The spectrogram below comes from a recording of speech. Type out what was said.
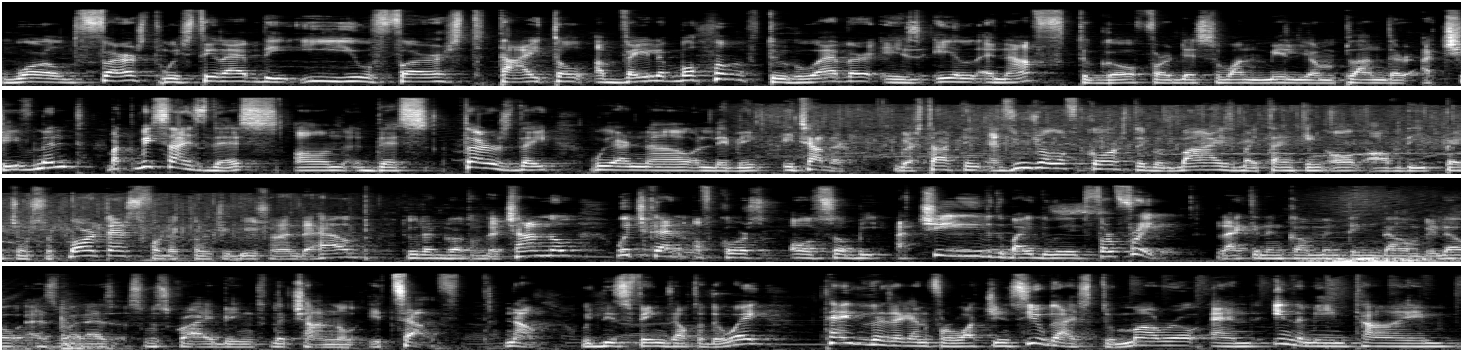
world first, we still have the EU first title available to whoever is ill enough to go for this 1 million plunder achievement. But besides this, on this Thursday, we are now leaving each other. We're starting as usual, of course, the goodbyes by thanking all of the Patreon supporters for the contribution and the help to the growth of the channel, which can, of course, also be achieved by doing it for free, liking and commenting down below, as well as subscribing to the channel itself. Now, with these things out of the way, thank you guys again for watching, see you guys tomorrow, and in the meantime,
